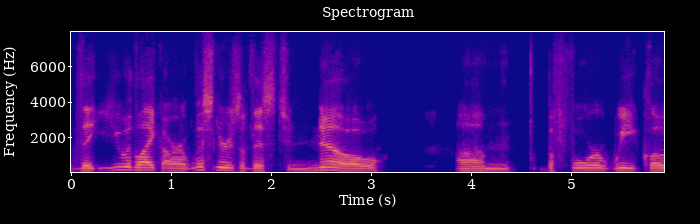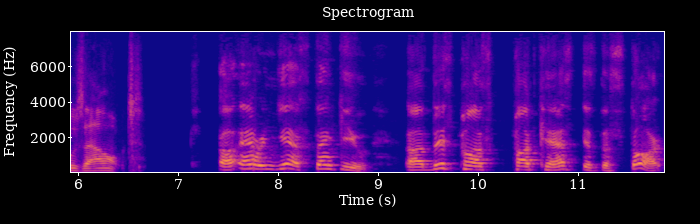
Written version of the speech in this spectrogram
that you would like our listeners of this to know um, before we close out? Uh, Aaron, yes, thank you. Uh, this podcast is the start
